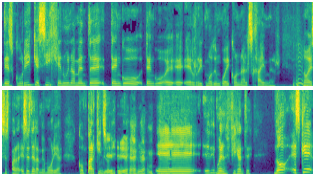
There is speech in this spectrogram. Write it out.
descubrí que sí, genuinamente tengo, tengo eh, eh, el ritmo de un güey con Alzheimer. No, ese es para, ese es de la memoria, con Parkinson. Eh, eh, bueno, fíjate. No, es que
